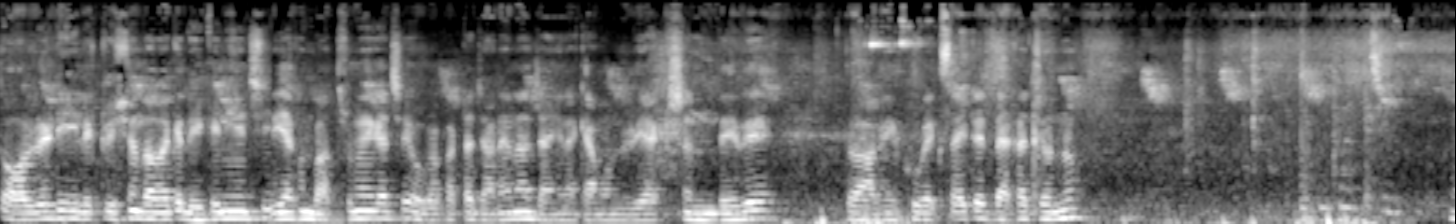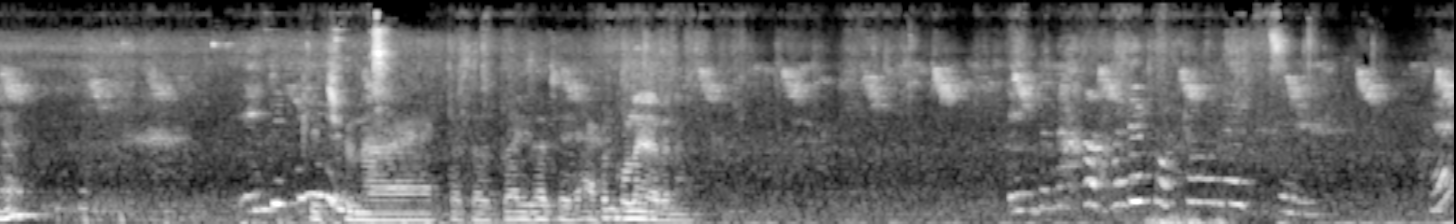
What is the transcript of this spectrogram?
তো অলরেডি ইলেকট্রিশিয়ান দাদাকে দেখে নিয়েছি। এখন বাথরুমে গেছে ও ব্যাপারটা জানে না জানি না কেমন রিয়াকশন দেবে। তো আমি খুব এক্সাইটেড দেখার জন্য। হ্যাঁ? কিছু না একটা সারপ্রাইজ আছে। এখন খোলা যাবে না। হ্যাঁ?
